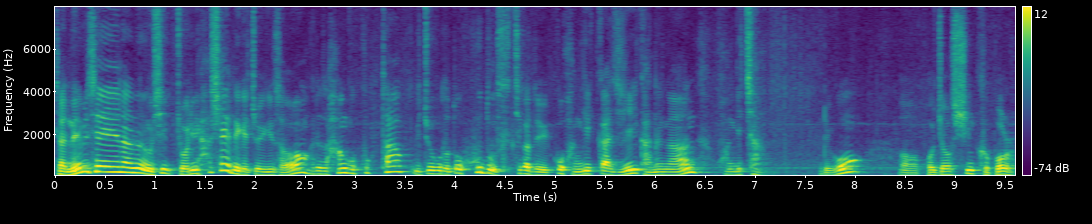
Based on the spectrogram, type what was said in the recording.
자, 냄새 나는 음식 조리하셔야 되겠죠, 여기서. 그래서 한국 쿡탑 위쪽으로도 후드 스치가 되어 있고, 환기까지 가능한 환기창, 그리고 어, 보조 싱크볼.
